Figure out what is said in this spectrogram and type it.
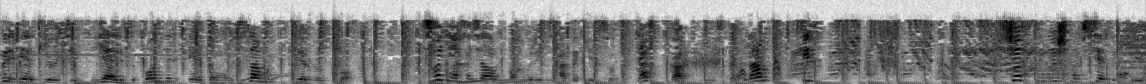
Привет, люди! Я Лиза Бондарь, и это мой самый первый влог. Сегодня я хотела бы поговорить о таких соцсетях, как Инстаграм и... Сейчас, конечно, все такие,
